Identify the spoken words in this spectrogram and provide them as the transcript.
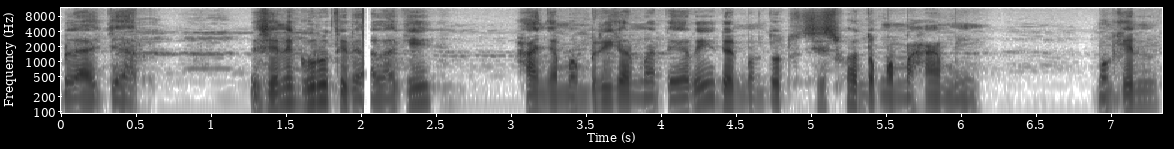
belajar. Di sini guru tidak lagi hanya memberikan materi dan menuntut siswa untuk memahami. Mungkin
